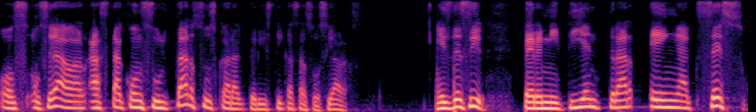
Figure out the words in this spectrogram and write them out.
o, sea, hasta consultar sus características asociadas. Es decir, permitía entrar en acceso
